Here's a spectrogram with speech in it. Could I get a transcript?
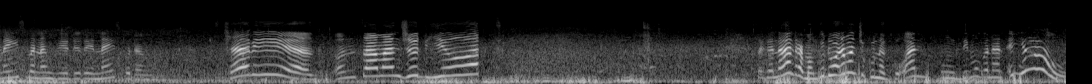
Nice man ang view diri, nice man ang Cherries! Unsa man jud yut? Sa ganahan ra magudwa naman jud ko nagkuan. Kung di mo ganahan, ayaw.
